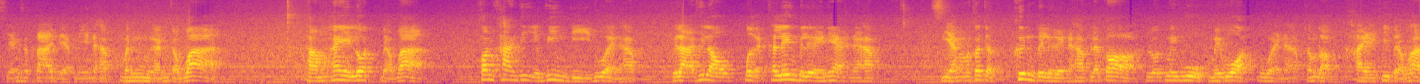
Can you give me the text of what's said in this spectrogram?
เสียงสไตล์แบบนี้นะครับ มันเหมือนกับว่าทำให้รถแบบว่าค่อนข้างที่จะวิ่งดีด้วยนะครับ เวลาที่เราเปิดคันเร่งไปเลยเนี่ยนะครับ เสียงมันก็จะขึ้นไปเลยนะครับ แล้วก็รถไม่วูบไม่วอดด้วยนะครับสำหรับใครที่แบบว่า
